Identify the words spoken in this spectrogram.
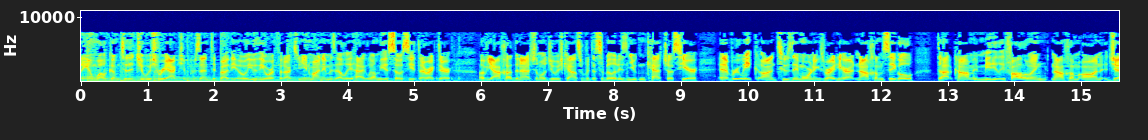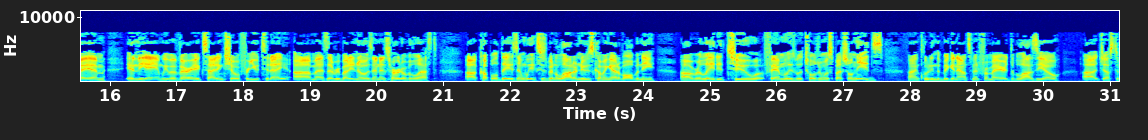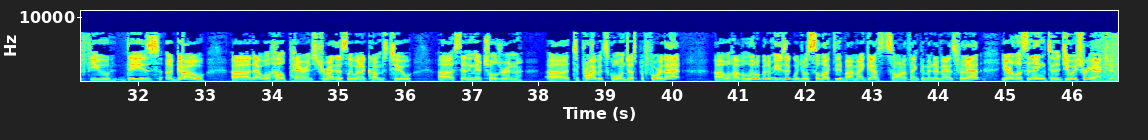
everybody, and welcome to the Jewish Reaction presented by the OU, the Orthodox Union. My name is Eli Hagler. I'm the Associate Director of Yachad, the National Jewish Council for Disabilities, and you can catch us here every week on Tuesday mornings right here at NachumSegal.com, immediately following Nachum on JM in the AM. We have a very exciting show for you today. Um, as everybody knows and has heard over the last uh, couple of days and weeks, there's been a lot of news coming out of Albany uh, related to families with children with special needs uh, including the big announcement from Mayor de Blasio uh, just a few days ago uh, that will help parents tremendously when it comes to uh, sending their children uh, to private school. And just before that, we'll have a little bit of music, which was selected by my guests, so I want to thank them in advance for that. You're listening to the Jewish Reaction.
